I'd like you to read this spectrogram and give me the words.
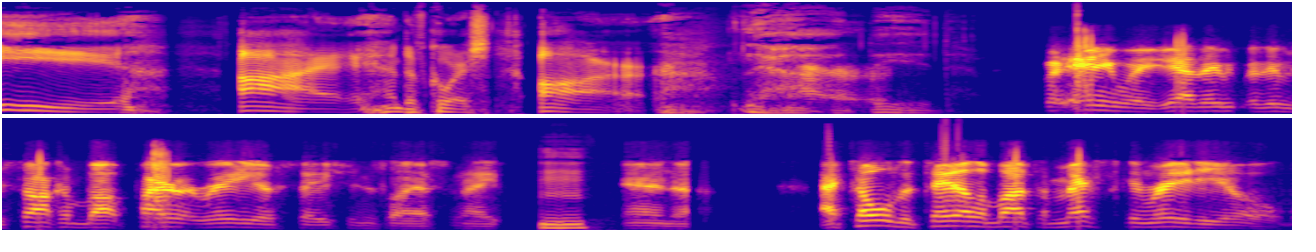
E, I, and of course R. Ah, indeed. But anyway, yeah, they they was talking about pirate radio stations last night, Mhm. and uh, I told the tale about the Mexican radio,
